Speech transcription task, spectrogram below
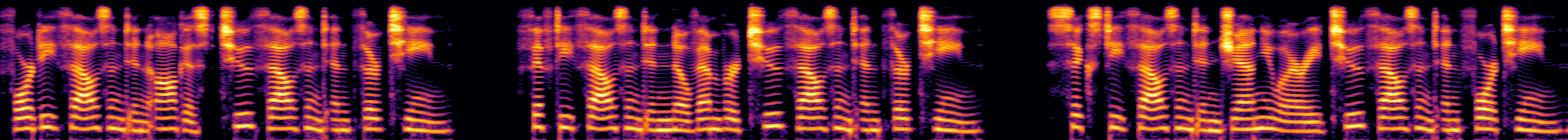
40,000 in August 2013, 50,000 in November 2013, 60,000 in January 2014,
